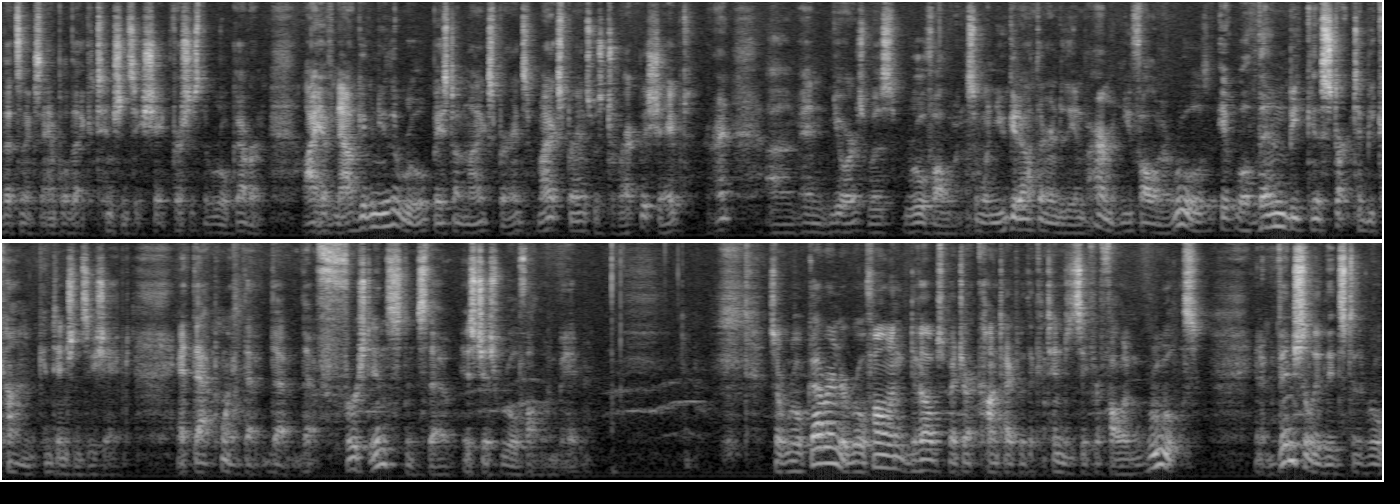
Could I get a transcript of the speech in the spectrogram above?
that's an example of that contingency shape versus the rule governed. I have now given you the rule based on my experience. My experience was directly shaped right? Um, and yours was rule following. So when you get out there into the environment and you follow my rules, it will then be, start to become contingency shaped. At that point, that, that, that first instance, though, is just rule following behavior. So rule governed or rule following develops by direct contact with a contingency for following rules and eventually leads to the real,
